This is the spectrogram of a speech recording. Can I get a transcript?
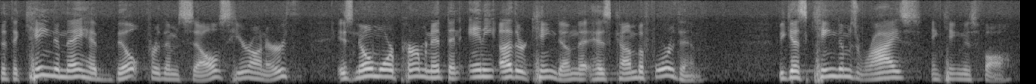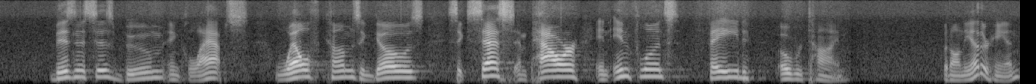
that the kingdom they have built for themselves here on earth is no more permanent than any other kingdom that has come before them. Because kingdoms rise and kingdoms fall. Businesses boom and collapse. Wealth comes and goes. Success and power and influence fade over time. But on the other hand,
